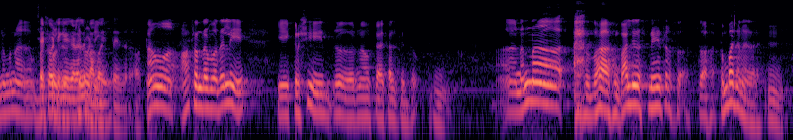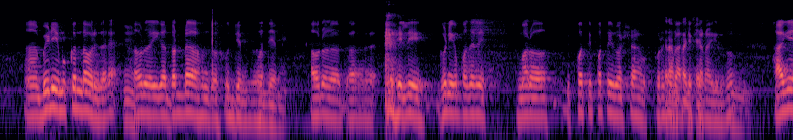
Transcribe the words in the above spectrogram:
ನಮ್ಮನ್ನ ಚಟುವಟಿಕೆಗಳಲ್ಲಿ ಚಟುವಟಿಕೆ. ಭಾಗವಹಿಸ್ತಾ ಇದ್ರು ನಾವು ಆ ಸಂದರ್ಭದಲ್ಲಿ ಈ ಕೃಷಿ ಇದ್ದು ನಾವು ಕಲ್ತಿದ್ದು. ನನ್ನ ಬಾ- ಬಾಲ್ಯದ ಸ್ನೇಹಿತರು ತುಂಬ ಜನ ಇದ್ದಾರೆ. ಬಿ ಡಿ ಮುಕುಂದ್ ಅವರಿದ್ದಾರೆ ಅವರು ಈಗ ದೊಡ್ಡ ಒಂದು ಉದ್ಯಮಿ ಉದ್ಯಮಿ. ಅವರು ಇಲ್ಲಿ ಗುಣಿಗಪ್ಪದಲ್ಲಿ ಸುಮಾರು ಇಪ್ಪತ್ತು ಇಪ್ಪತ್ತೈದು ವರ್ಷ ಪುರಸಭೆ ಅಧ್ಯಕ್ಷರಾಗಿದ್ದರು. ಹಾಗೆ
